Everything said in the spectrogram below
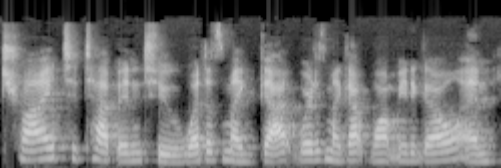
try to tap into what does my gut where does my gut want me to go? And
